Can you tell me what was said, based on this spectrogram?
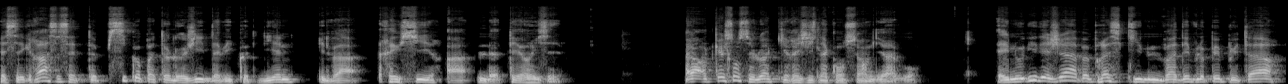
et c'est grâce à cette psychopathologie de la vie quotidienne qu'il va réussir à le théoriser. Alors, quelles sont ces lois qui régissent l'inconscient, me direz-vous? Et il nous dit déjà à peu près ce qu'il va développer plus tard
